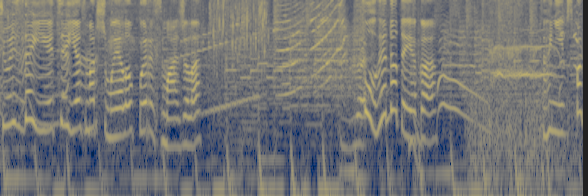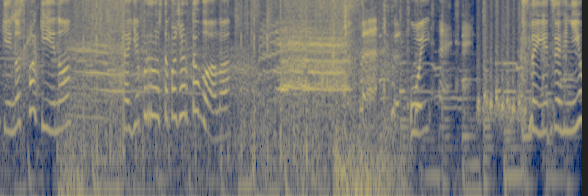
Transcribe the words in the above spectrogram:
щось здається, я з маршмеллоу пересмажила. Фу, гидота яка. Гнів, спокійно, спокійно. Та я просто пожартувала. Ой. Здається, гнів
